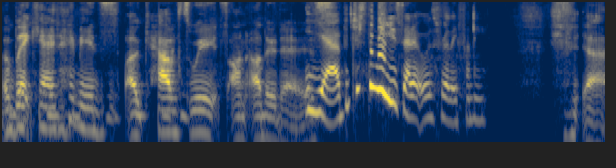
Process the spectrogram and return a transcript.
Uh, break Candy means uh, have sweets on other days. yeah but just the way you said it was really funny yeah.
